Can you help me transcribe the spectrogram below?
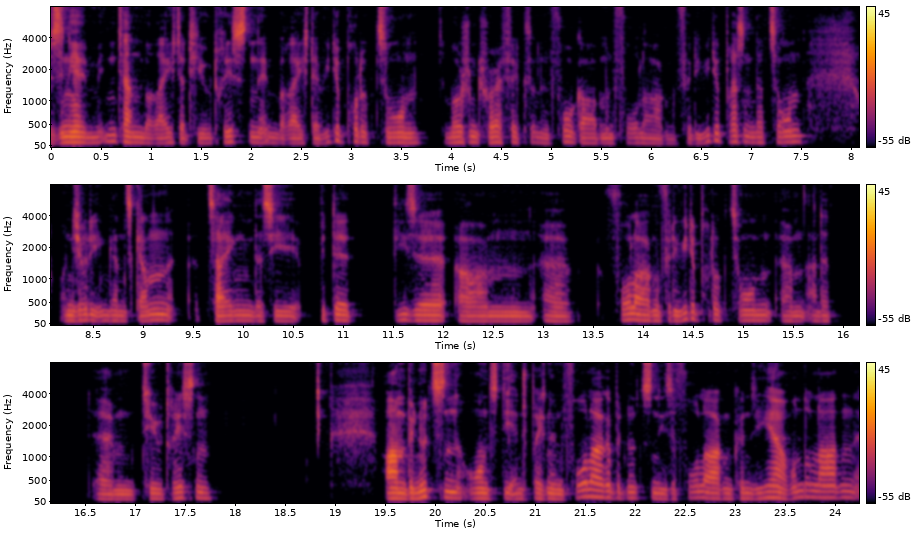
Wir sind hier im internen Bereich der TU Dresden, im Bereich der Videoproduktion, Motion Graphics und den Vorgaben und Vorlagen für die Videopräsentation. Und ich würde Ihnen ganz gern zeigen, dass Sie bitte diese ähm, äh, Vorlagen für die Videoproduktion ähm, an der ähm, TU Dresden ähm, benutzen und die entsprechenden Vorlage benutzen. Diese Vorlagen können Sie hier herunterladen.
